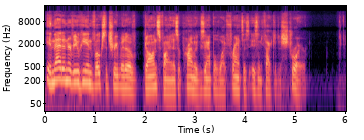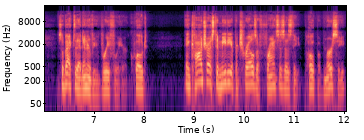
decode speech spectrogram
In that interview, he invokes the treatment of Gänswein as a prime example of why Francis is in fact a destroyer. So back to that interview briefly here. Quote, in contrast to media portrayals of Francis as the Pope of Mercy,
